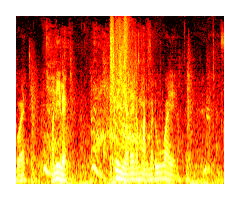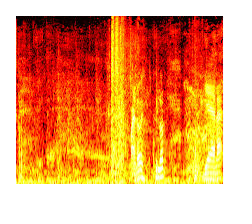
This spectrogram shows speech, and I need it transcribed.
สวย มานี่เลยนี่ไงได้น้ำมันมาด้วยไปเลยขึ้นรถแย่แล้ว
